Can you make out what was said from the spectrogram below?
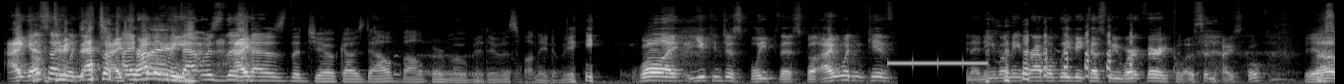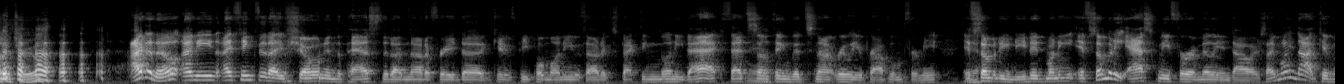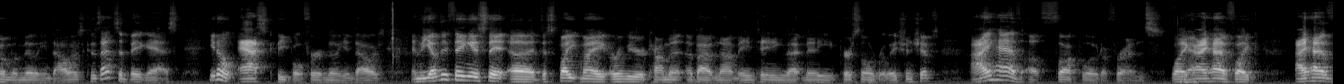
I guess Oh, I dude, would. that's a I probably that was the I- that was the joke. I was I'll, I'll remove it. It was funny to me. Well, I you can just bleep this, but I wouldn't give any money probably because we weren't very close in high school. yeah, Um, so true. I don't know. I mean, I think that I've shown in the past that I'm not afraid to give people money without expecting money back. That's something that's not really a problem for me. If Yeah. somebody needed money, if somebody asked me for a million dollars, I might not give them a million dollars because that's a big ask. You don't ask people for a million dollars. And the other thing is that, uh, despite my earlier comment about not maintaining that many personal relationships, I have a fuckload of friends. Like Yeah. I have like I have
